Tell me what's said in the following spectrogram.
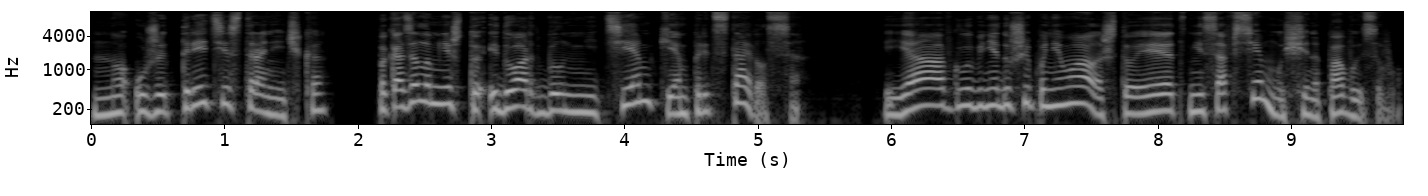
Но уже третья страничка показала мне, что Эдуард был не тем, кем представился. Я в глубине души понимала, что Эд не совсем мужчина по вызову.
